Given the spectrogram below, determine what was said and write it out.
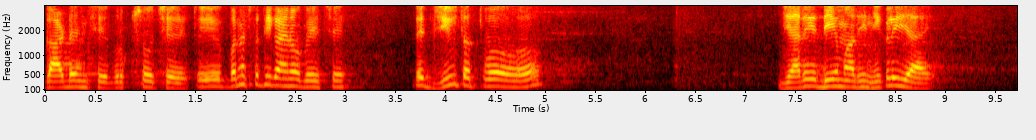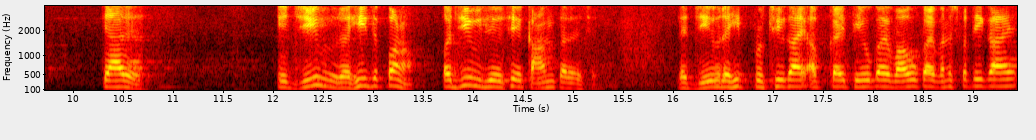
ગાર્ડન છે, વૃક્ષો છે, તો એ વનસ્પતિ કાયનો ભેદ છે. એટલે જીવ તત્વ જ્યારે દેહમાંથી નીકળી જાય, ત્યારે એ જીવ રહિત પણ અજીવ જે છે એ કામ કરે છે. એટલે જીવ રહિત પૃથ્વી કાય અપકાય તેવું કાય વાયુ કાય વનસ્પતિ કાય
